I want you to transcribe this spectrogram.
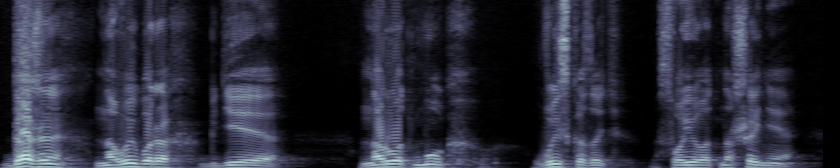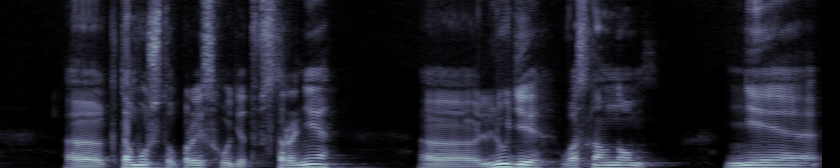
Даже на выборах, где народ мог высказать свое отношение э, к тому, что происходит в стране, люди в основном не,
